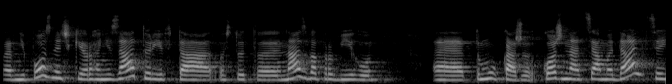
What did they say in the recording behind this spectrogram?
певні позначки організаторів та ось тут назва пробігу. Е, Тому кажу, кожна ця медаль це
